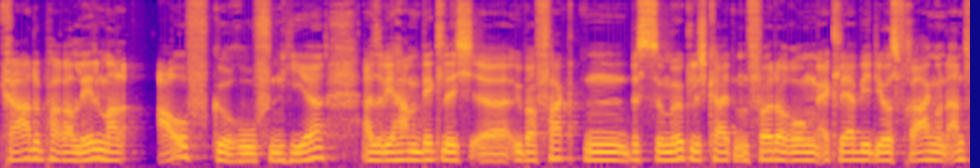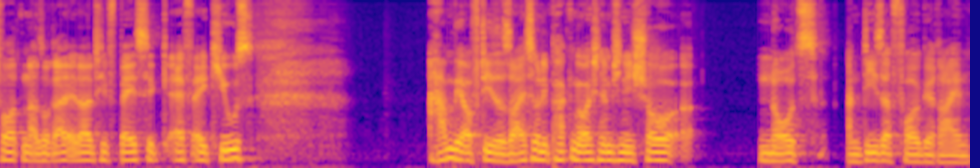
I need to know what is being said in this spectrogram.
gerade parallel mal aufgerufen hier. Also wir haben wirklich äh, über Fakten bis zu Möglichkeiten und Förderungen, Erklärvideos, Fragen und Antworten, also relativ basic FAQs, haben wir auf dieser Seite und die packen wir euch nämlich in die Show Notes an dieser Folge rein.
